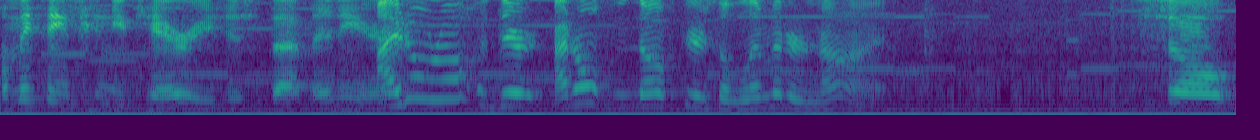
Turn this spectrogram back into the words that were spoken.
How many things can you carry? Just that many? Or? I don't know. There. I don't know if there's a limit or not. So,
